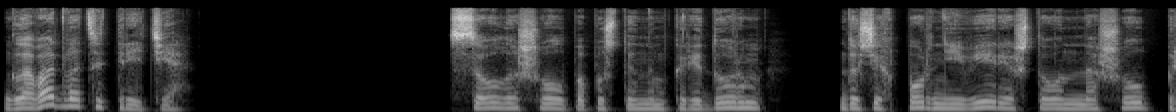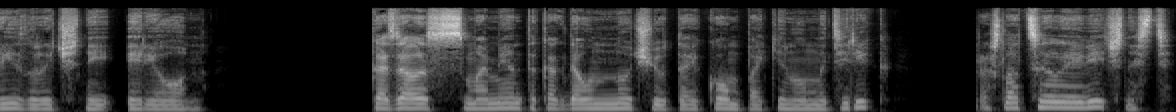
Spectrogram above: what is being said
Глава 23. Соло шел по пустынным коридорам, до сих пор не веря, что он нашел призрачный Эрион. Казалось, с момента, когда он ночью тайком покинул материк, прошла целая вечность.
